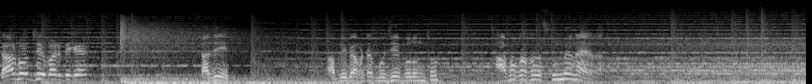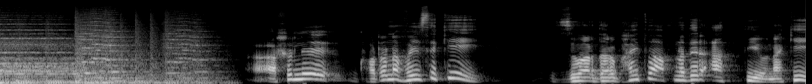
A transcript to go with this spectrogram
যান বলছি এ বাড়ি থেকে কাজী আপনি ব্যাপারটা বুঝিয়ে বলুন তো। আমার কথা তো শুনবে না এরা? আসলে ঘটনা হয়েছে কি জোয়ারদার ভাই তো আপনাদের আত্মীয় নাকি?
